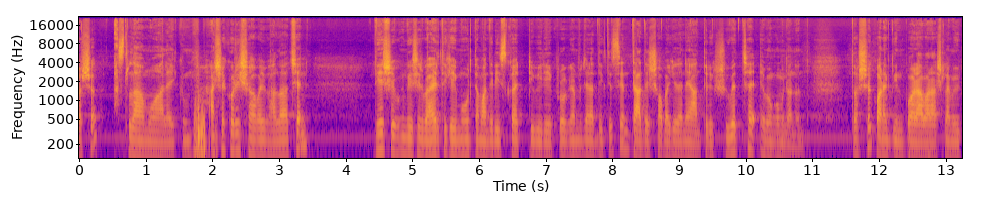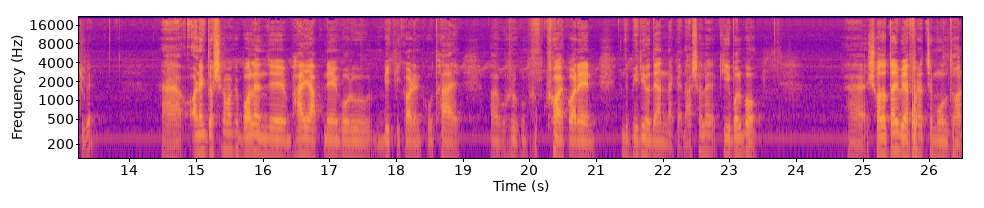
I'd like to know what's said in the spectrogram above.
দর্শক, আসসালামু আলাইকুম। আশা করি সবাই ভালো আছেন। দেশ এবং দেশের বাইরে থেকে এই মুহূর্তে আমাদের স্কোয়ার টিভির এই প্রোগ্রামটা যারা দেখতেছেন, তাদের সবাইকে জানাই আন্তরিক শুভেচ্ছা এবং অভিনন্দন। দর্শক অনেক দিন পর আবার আসলাম ইউটিউবে অনেক দর্শক আমাকে বলেন যে, ভাই, আপনি গরু বিক্রি করেন কোথায় বা গরু ক্রয় করেন? কিন্তু ভিডিও দেন না কেন? আসলে কি বলব? সততাই ব্যবসা হচ্ছে মূলধন।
